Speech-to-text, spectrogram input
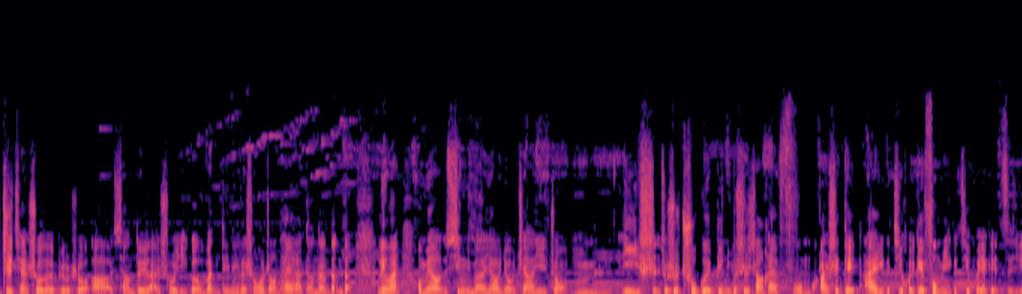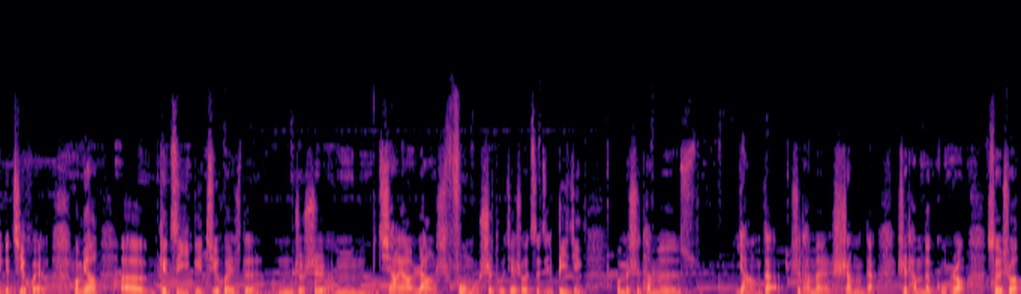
之前说的，比如说啊，相对来说一个稳定的一个生活状态呀，等等等等。另外，我们要心里面要有这样一种嗯意识，就是出柜并不是伤害父母，而是给爱一个机会，给父母一个机会，也给自己一个机会了。我们要呃给自己一个机会的，嗯，就是嗯想要让父母试图接受自己，毕竟。我们是他们养的，是他们生的，是他们的骨肉，所以说，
